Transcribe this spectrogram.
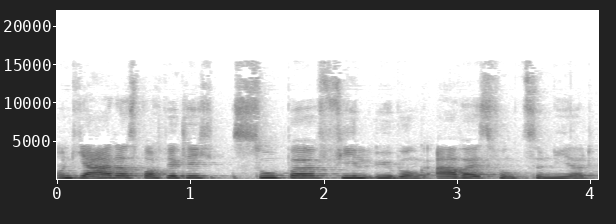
Und ja, das braucht wirklich super viel Übung, aber es funktioniert.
